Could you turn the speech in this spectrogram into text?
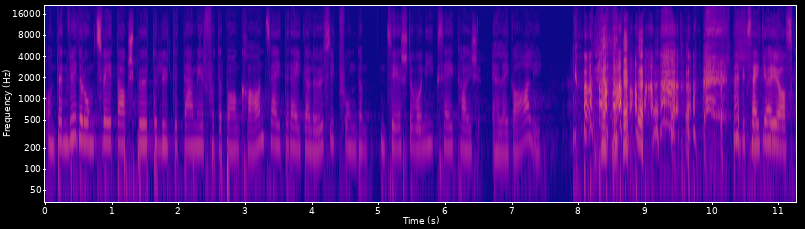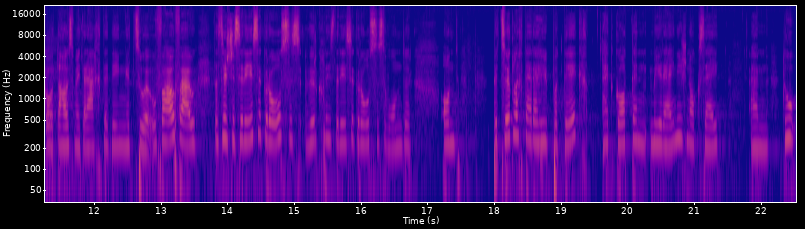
Und dann wiederum zwei Tage später läutet er mir von der Bank an und sagt, er habe eine Lösung gefunden. Und das Erste, was ich gesagt habe, ist eine legale. dann hat er gesagt, ja, ja, es geht alles mit rechten Dingen zu. Auf jeden Fall, das ist ein riesengroßes, wirklich ein riesengroßes Wunder. Und bezüglich dieser Hypothek hat Gott dann mir einiges noch gesagt, ähm, du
